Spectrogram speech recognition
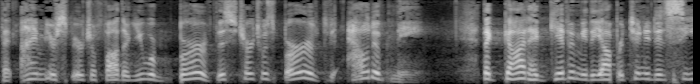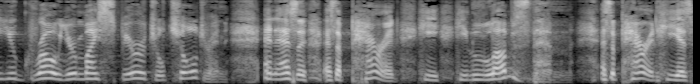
that I'm your spiritual father. You were birthed. This church was birthed out of me. That God had given me the opportunity to see you grow. You're my spiritual children. And as a, as a parent, he, he loves them. As a parent, he has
